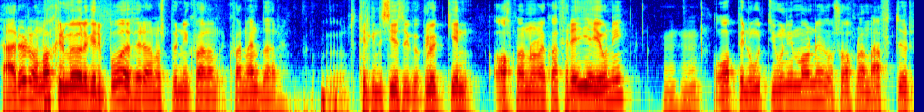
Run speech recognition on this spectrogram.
það eru nokkri möguleikar í bóði fyrir hann og spurning hvað hann, hann endar. Tilkynnti síðustu ykkur glukkin opnar núna hvað 3. júni mm opin út júnimánuð og svo opnar hann aftur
